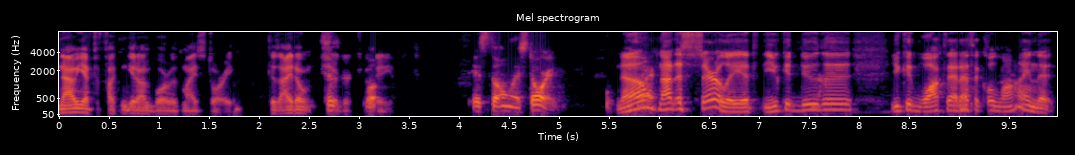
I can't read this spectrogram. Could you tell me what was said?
now you have to fucking get on board with my story because I don't sugarcoat well, it. It's the only story. No, right. not necessarily. It, you could do the, you could walk that ethical line that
